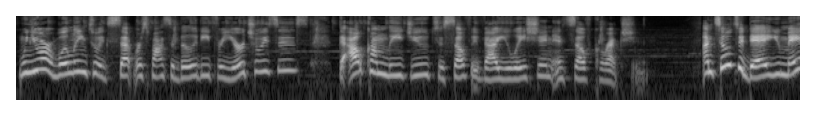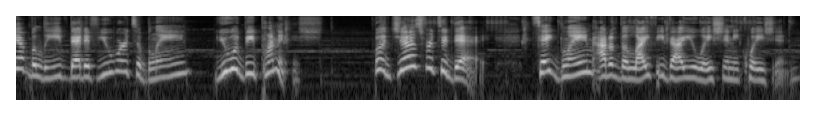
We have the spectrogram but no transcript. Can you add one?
When you are willing to accept responsibility for your choices, the outcome leads you to self evaluation and self correction. Until today, you may have believed that if you were to blame, you would be punished. But just for today, take blame out of the life evaluation equation.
